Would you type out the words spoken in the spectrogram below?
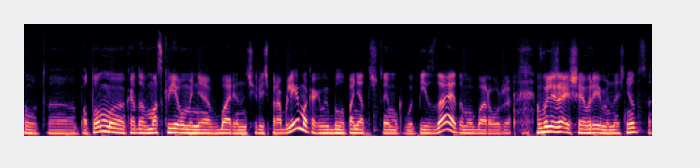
Вот. э, Потом, э, когда в Москве у меня в баре начались проблемы, как бы было понятно, что ему как бы пизда этому бару уже в ближайшее время начнется,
